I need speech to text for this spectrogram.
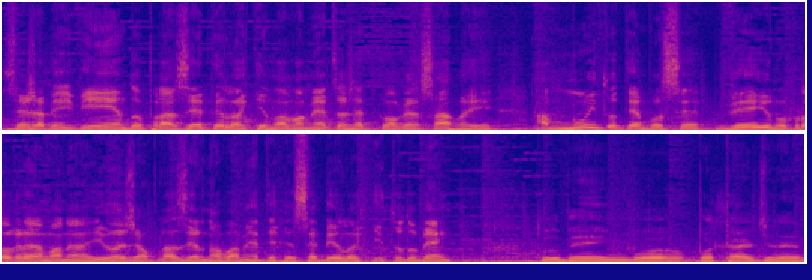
seja bem-vindo, prazer tê-lo aqui novamente. A gente conversava aí há muito tempo, você veio no programa, né? E hoje é um prazer novamente recebê-lo aqui, tudo bem? Tudo bem, boa, boa tarde, né?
